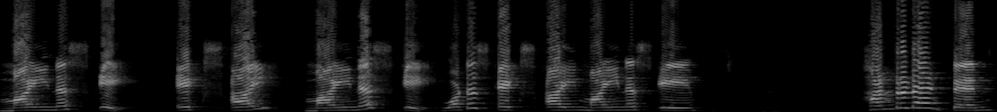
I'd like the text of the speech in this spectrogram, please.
minus a. xi minus a. What is xi minus a? 110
